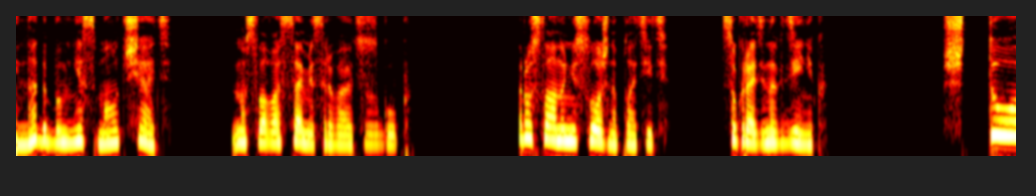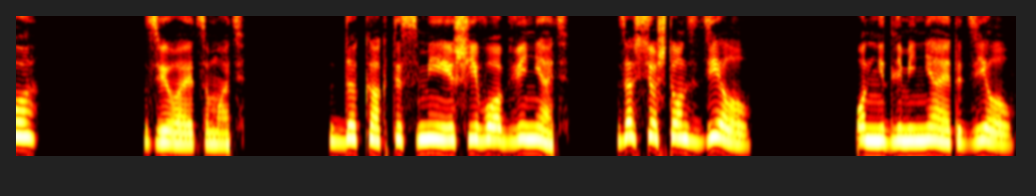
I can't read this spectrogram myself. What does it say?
И надо бы мне смолчать, но слова сами срываются с губ. Руслану несложно платить с украденных денег. «Что?» — взвивается мать. «Да как ты смеешь его обвинять за все, что он сделал? Он не для меня это делал».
